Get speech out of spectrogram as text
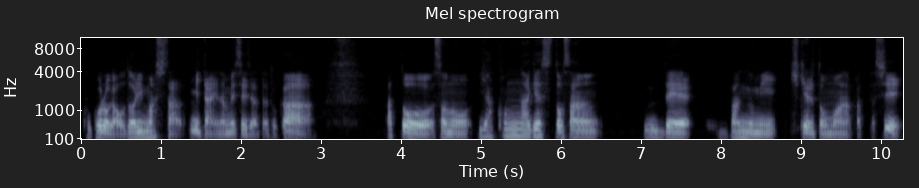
心が躍りました、みたいなメッセージだったりとか、あと、その、いや、こんなゲストさんで番組聞けると思わなかったし、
